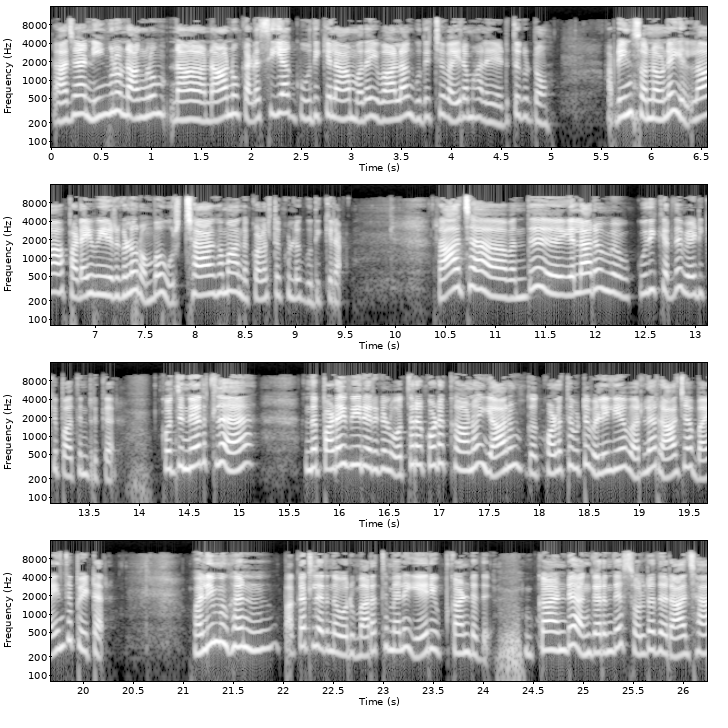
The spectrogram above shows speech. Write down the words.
ராஜா நீங்களும் நாங்களும் நான் நானும் கடைசியாக குதிக்கலாம். முத இவாலாம் குதித்து வைரமாலையை எடுத்துக்கிட்டோம். அப்படின்னு சொன்னோடனே எல்லா படை வீரர்களும் ரொம்ப உற்சாகமாக அந்த குளத்துக்குள்ளே குதிக்கிறா. ராஜா வந்து எல்லாரும் குதிக்கிறத வேடிக்கை பார்த்துட்டு இருக்கார். கொஞ்ச நேரத்தில் அந்த படை வீரர்கள் ஒத்தரை கூட காணும். யாரும் குளத்தை விட்டு வெளியிலேயே வரல. ராஜா பயந்து போயிட்டார். வலிமுகன் பக்கத்தில் இருந்த ஒரு மரத்து மேலே ஏறி உட்காண்டுது உட்காண்டு அங்கேருந்தே சொல்கிறது ராஜா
